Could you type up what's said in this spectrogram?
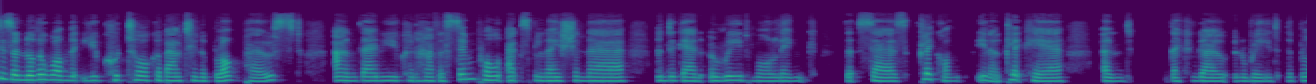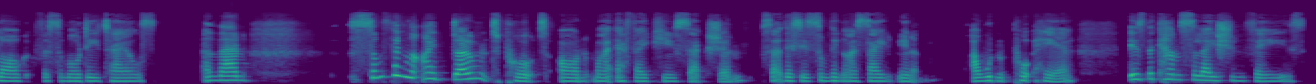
is another one that you could talk about in a blog post, and then you can have a simple explanation there, and again, a read more link that says, click on, you know, click here, and they can go and read the blog for some more details. And then something that I don't put on my FAQ section, so this is something I say, you know, I wouldn't put here, is the cancellation fees.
